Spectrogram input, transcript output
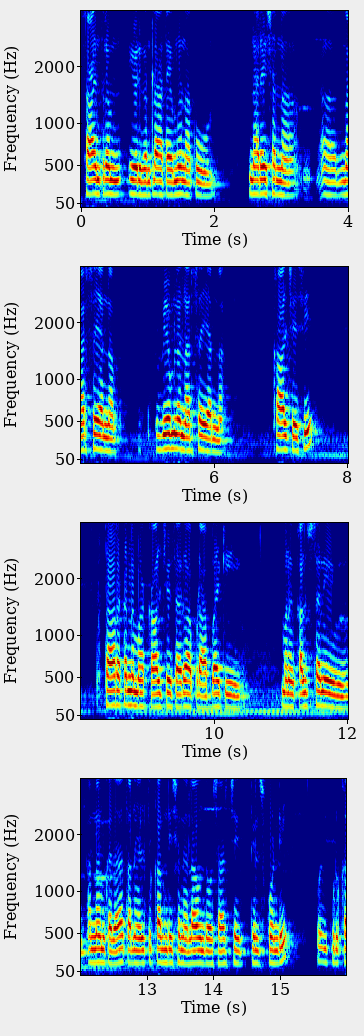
సాయంత్రం ఏడు గంటల ఆ టైంలో నాకు నరేష్ అన్న నర్సయ్య అన్న వేముల నర్సయ్య అన్న కాల్ చేసి తారకన్న మాకు కాల్ చేశాడు. అప్పుడు ఆ అబ్బాయికి మనం కలుస్తాని అన్నాం కదా తన హెల్త్ కండిషన్ ఎలా ఉందో ఒకసారి తెలుసుకోండి. ఇప్పుడు క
